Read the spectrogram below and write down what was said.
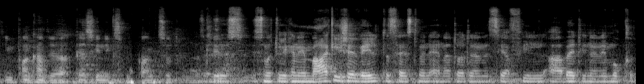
Steampunk hat ja per se nichts mit Punk zu tun. Also Okay. es ist natürlich eine magische Welt, das heißt, wenn einer dort eine sehr viel Arbeit in eine Mok-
